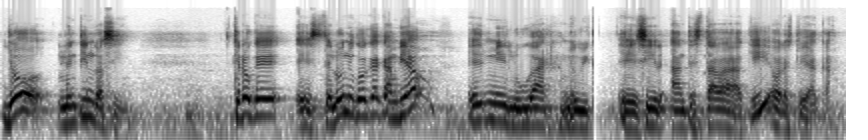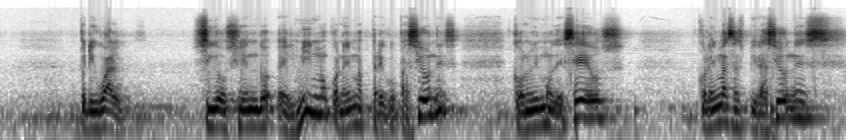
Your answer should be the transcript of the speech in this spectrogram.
Yo lo entiendo así. Creo que este, lo único que ha cambiado es mi lugar, mi Es decir, antes estaba aquí, ahora estoy acá. Pero igual, sigo siendo el mismo, con las mismas preocupaciones, con los mismos deseos, con las mismas aspiraciones,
